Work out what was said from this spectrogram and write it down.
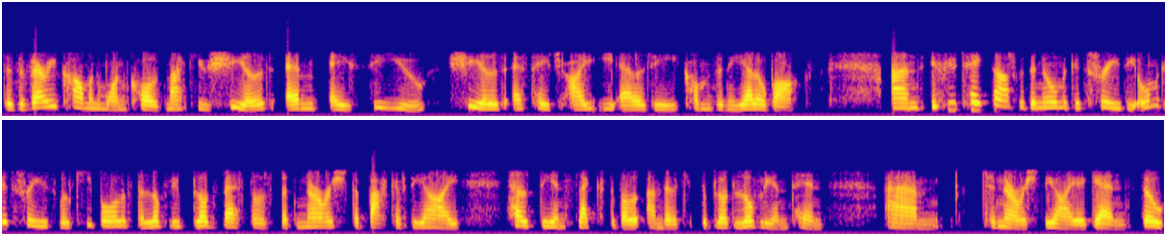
There's a very common one called Macu Shield, M A C U, Shield, S H I E L D, comes in a yellow box. And if you take that with an omega 3, the omega 3s will keep all of the lovely blood vessels that nourish the back of the eye healthy and flexible, and they'll keep the blood lovely and thin. Um, to nourish the eye again. So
